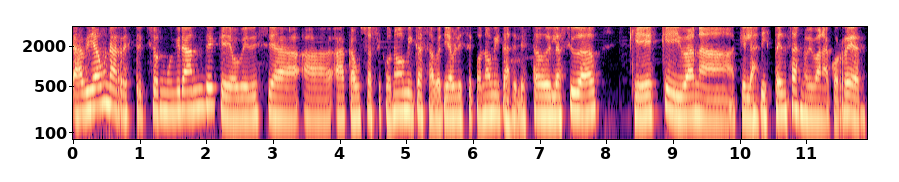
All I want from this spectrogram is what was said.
había una restricción muy grande que obedece a, causas económicas, a variables económicas del estado de la ciudad, que es que iban a, que las dispensas no iban a correr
